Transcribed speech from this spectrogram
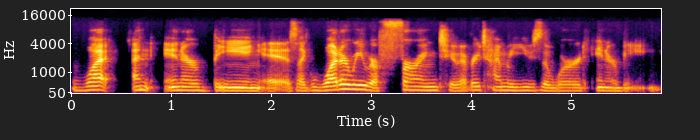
what an inner being is. Like, what are we referring to every time we use the word inner being?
